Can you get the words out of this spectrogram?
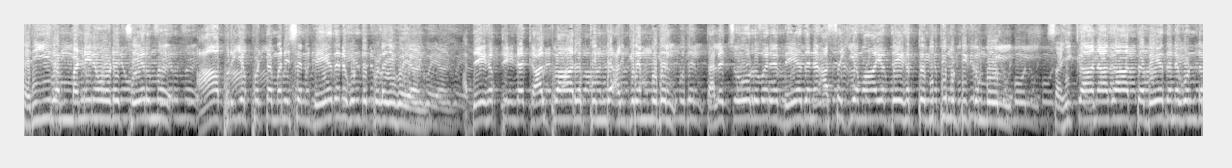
ശരീരം മണ്ണിനോട് ചേർന്ന് ആ പ്രിയപ്പെട്ട മനുഷ്യൻ വേദന കൊണ്ട് പിളയുകയാണ്. അദ്ദേഹത്തിന്റെ കാൽപ്പാരത്തിന്റെ അഗ്രം മുതൽ തലച്ചോറ് വരെ വേദന അസഹ്യമായ അദ്ദേഹത്തെ ബുദ്ധിമുട്ടിക്കുമ്പോൾ സഹിക്കാനാകാത്ത വേദന കൊണ്ട്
